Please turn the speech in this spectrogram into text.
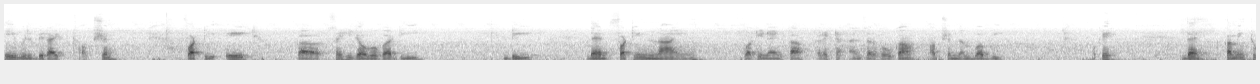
A will be right option 48 का सही जवाब होगा D D देन 49 49 का करेक्ट आंसर होगा option number B okay then coming to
